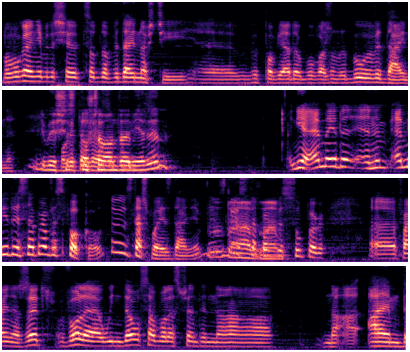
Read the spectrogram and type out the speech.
Bo w ogóle nie będę się co do wydajności e, wypowiadał, bo uważam, że były wydajne. Nie byś się spuszczał razu DM1? Nie, M1, M- M1 jest naprawdę spoko. To Znasz moje zdanie. to znam, jest naprawdę znam. super e, fajna rzecz. Wolę Windowsa, wolę sprzęty na, na AMD,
